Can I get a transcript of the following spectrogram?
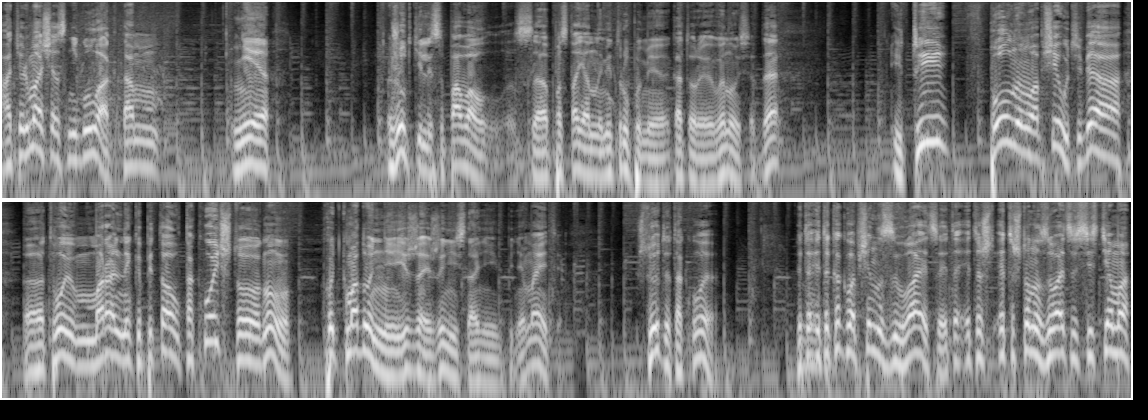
А тюрьма сейчас не ГУЛАГ. Там не жуткий лесоповал с постоянными трупами, которые выносят, да. И ты полном вообще у тебя э, твой моральный капитал такой, что, ну, хоть к Мадонне езжай, женись на ней, понимаете? Что это такое? Это, это как вообще называется? Это, это, это что называется система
